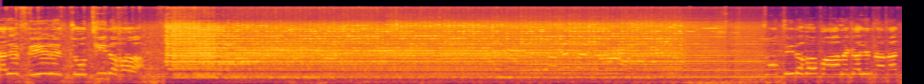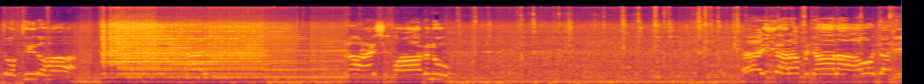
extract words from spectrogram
ਪੈ ਫੇਰ ਚੌਥੀ ਦਫਾ। ਚੌਥੀ ਦਫਾ ਪਾਣ ਲੱਗਾ ਜੇ ਨਾਨਾ, ਚੌਥੀ ਦਫਾ। ਰਾਣਾ ਸ਼ਫਾਕ ਨੂੰ। ਐ ਯਾਰਾ 50 ਲਾ ਉਹ ਜਾਂਦੀ।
